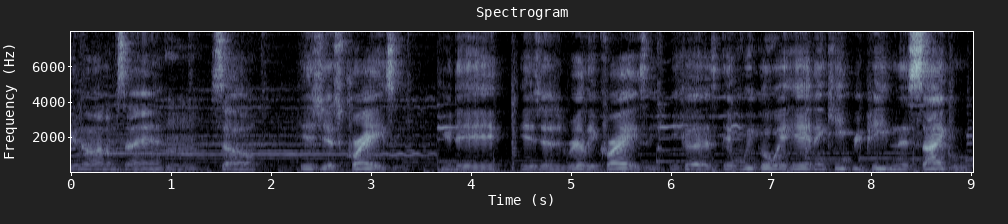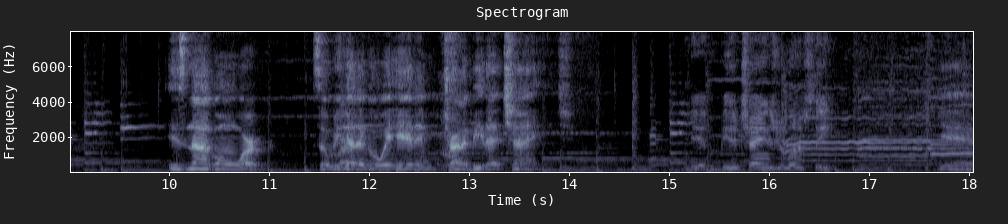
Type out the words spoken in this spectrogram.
you know what i'm saying hmm so it's just crazy. You did. It's just really crazy because if we go ahead and keep repeating this cycle, it's not gonna work. So we Right. gotta go ahead and try to be that change. Yeah, be the change you want to see. Yeah,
